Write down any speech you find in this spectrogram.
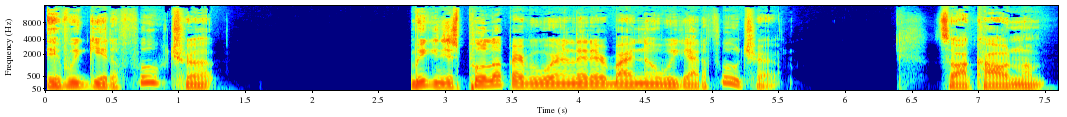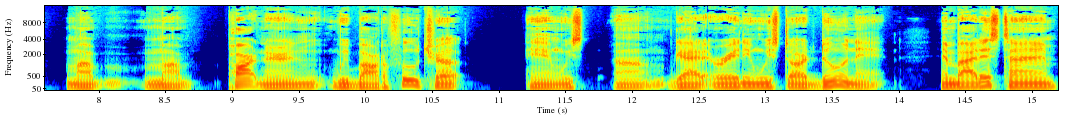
if we get a food truck, we can just pull up everywhere and let everybody know we got a food truck. So I called my my my partner and we bought a food truck and we um, got it ready and we started doing that. And by this time,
